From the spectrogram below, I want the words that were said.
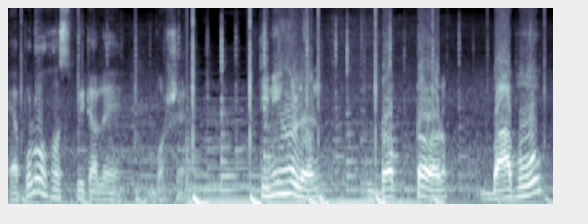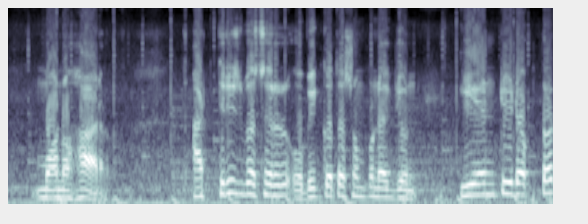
অ্যাপোলো হসপিটালে বসেন। তিনি হলেন ডক্টর বাবু মনোহার। আটত্রিশ বছরের অভিজ্ঞতা সম্পন্ন একজন ইএনটি ডক্টর।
